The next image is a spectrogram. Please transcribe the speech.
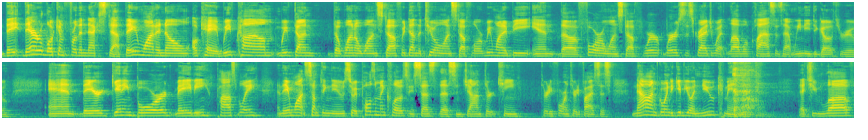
they, they're looking for the next step. They want to know, okay, we've come, we've done the 101 stuff, we've done the 201 stuff, Lord. We want to be in the 401 stuff. Where, where's this graduate level classes that we need to go through? And they're getting bored, maybe, possibly, and they want something new. So he pulls them in close and he says this in John 13, 34 and 35 says, Now I'm going to give you a new commandment that you love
